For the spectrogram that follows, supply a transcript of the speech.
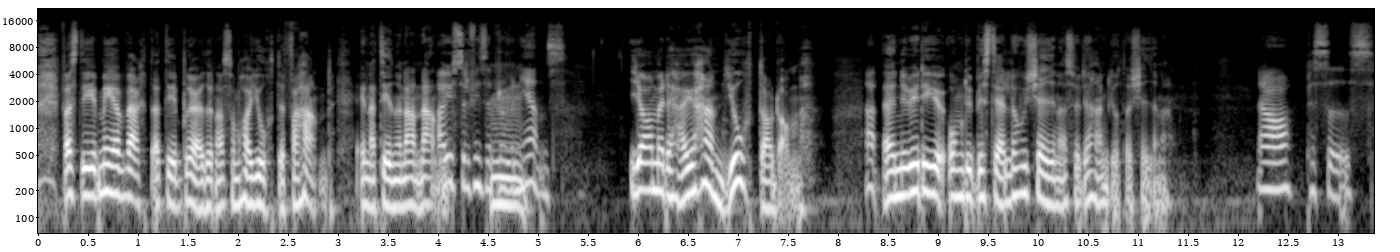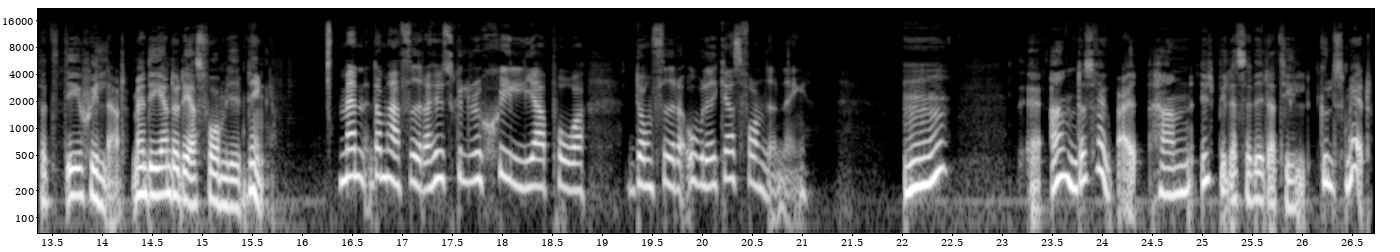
Fast det är mer värt att det är bröderna som har gjort det för hand än att det är någon annan. Ja just det, det finns en Mm. proveniens. Ja men det här är ju handgjort av dem. Ja. Eh, Nu är det ju, om du beställer hos tjejerna så är det handgjort av tjejerna. Ja precis. Så det är skillnad. Men det är ändå deras formgivning. Men de här fyra, hur skulle du skilja på de fyra olikas formgivning? Mm. Eh, Anders Högberg, han utbildade sig vidare till guldsmed.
